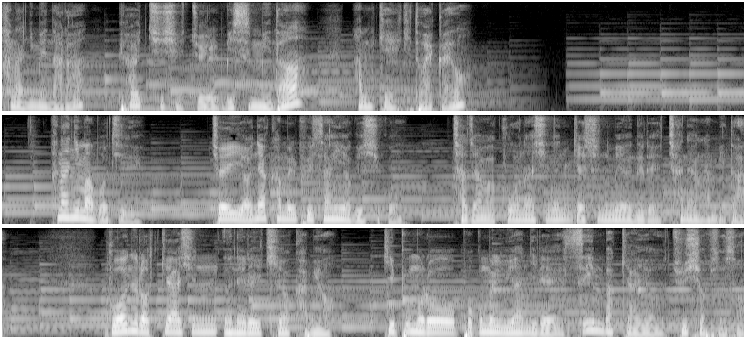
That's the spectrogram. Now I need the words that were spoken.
하나님의 나라 펼치실 줄 믿습니다. 함께 기도할까요? 하나님 아버지, 저의 연약함을 불쌍히 여기시고 찾아와 구원하시는 예수님의 은혜를 찬양합니다. 구원을 얻게 하신 은혜를 기억하며 기쁨으로 복음을 위한 일에 쓰임 받게 하여 주시옵소서.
